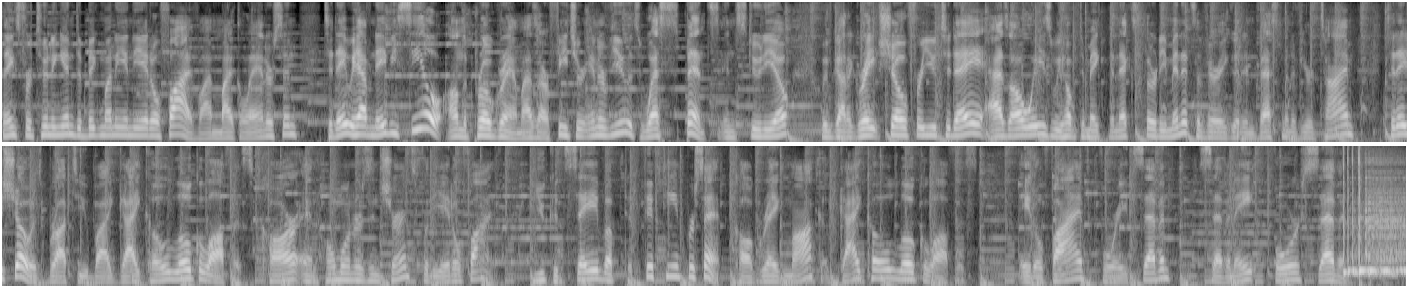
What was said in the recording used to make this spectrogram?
Thanks for tuning in to Big Money in the 805. I'm Michael Anderson. Today we have Navy SEAL on the program as our feature interview. It's Wes Spence in studio. We've got a great show for you today. As always, we hope to make the next 30 minutes a very good investment of your time. Today's show is brought to you by Geico Local Office, car and homeowners insurance for the 805. You could save up to 15%. Call Greg Mock of Geico Local Office, 805 487 7847.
